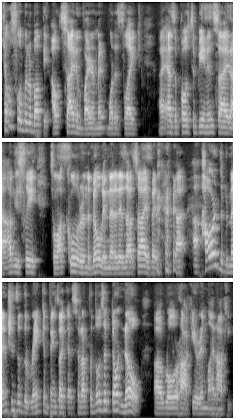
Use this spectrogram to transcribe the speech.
tell us a little bit about the outside environment, what it's like uh, as opposed to being inside. Uh, obviously, it's a lot cooler in the building than it is outside. But uh, uh, how are the dimensions of the rink and things like that set up for those that don't know uh, roller hockey or inline hockey?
